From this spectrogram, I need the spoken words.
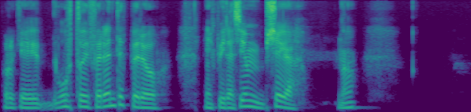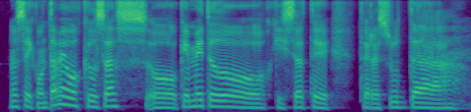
Porque gustos diferentes, pero la inspiración llega, ¿no? No sé, contame vos qué usás o qué método quizás te, te resulta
